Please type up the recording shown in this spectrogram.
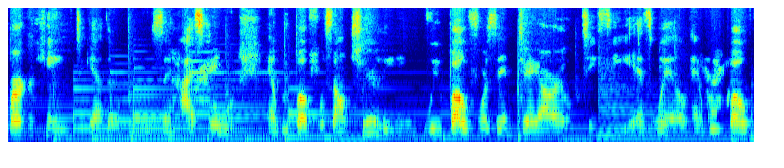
Burger King together when we was in high school, and we both was on cheerleading. We both was in JROTC as well, and we both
